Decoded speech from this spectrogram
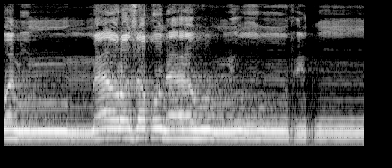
ومما رزقناهم ينفقون.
